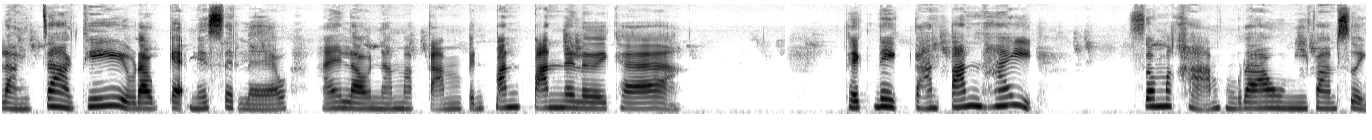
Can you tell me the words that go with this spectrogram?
หลังจากที่เราแกะเม็ดเสร็จแล้ว ให้เรานำมากำเป็นปั้นๆได้เลยค่ะ เทคนิคการปั้นให้ส้มมะขามของเรามีความสวย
